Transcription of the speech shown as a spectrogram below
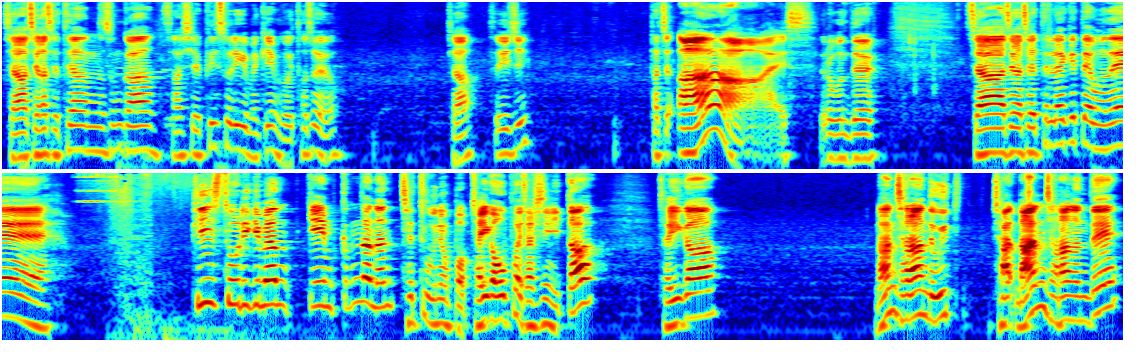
자 제가 제트하는 순간 사실 피스톨 이기면 게임이 거의 터져요 자 세이지? 다치 아 nice 여러분들. 자 제가 제트를 했기 때문에 피스톨 이기면 게임 끝나는 제트 운영법. 자기가 오퍼에 자신이 있다? 자기가 난 잘하는데 의, 자, 난 잘하는데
